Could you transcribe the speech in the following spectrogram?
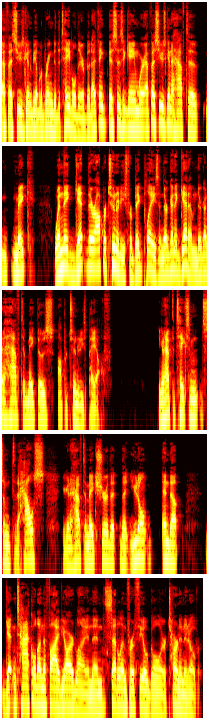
FSU is going to be able to bring to the table there, but I think this is a game where FSU is going to have to make when they get their opportunities for big plays and they're going to get them, they're going to have to make those opportunities pay off. You're going to have to take some some to the house. You're going to have to make sure that that you don't end up getting tackled on the 5-yard line and then settling for a field goal or turning it over.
